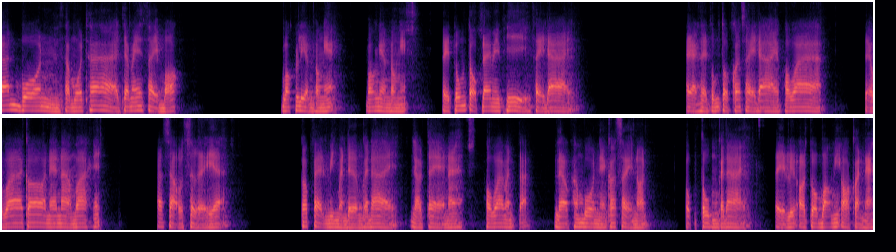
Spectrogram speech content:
ด้านบนสมมติถ้าจะไม่ใส่บล็อก บล็อกเหลี่ยมตรงนี้บล็อกเหลี่ยมตรงนี้ ใส่ตุ้มตบได้ไหมพี่ใส่ได้ใครอยากใส่ตุ้มตบก็ใส่ได้ เพราะว่าแต่ว่าก็แนะนำว่าให้ถ้าเสาเสยอะก็แปดมิลเหมือนเดิมก็ได้ แล้วแต่นะ เพราะว่ามันตัด แล้วข้างบนเนี่ยก็ใส่น็อตตบตุ้มก็ได้ แต่หรือเอาตัวบล็อกนี้ออกก่อนนะ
